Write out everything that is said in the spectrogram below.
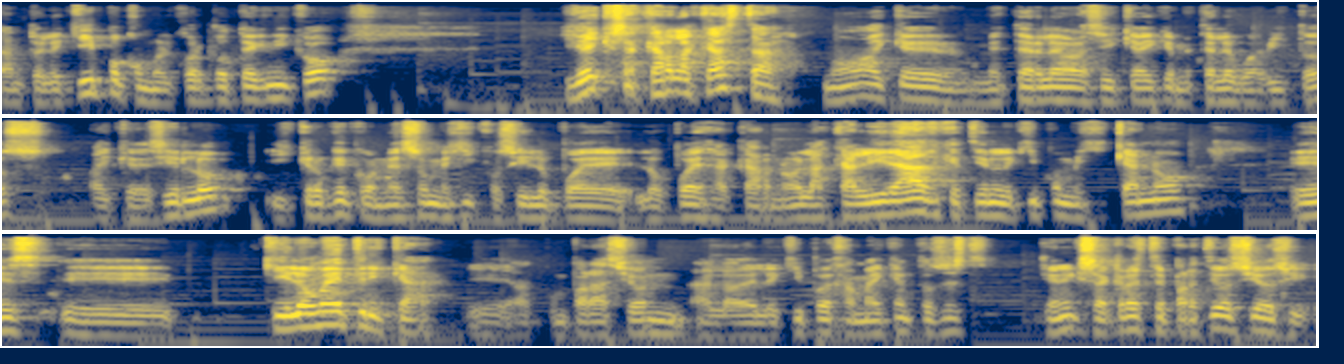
tanto el equipo como el cuerpo técnico. Y hay que sacar la casta, ¿no? Hay que meterle, ahora sí que hay que meterle huevitos, hay que decirlo, y creo que con eso México sí lo puede, lo puede sacar, ¿no? La calidad que tiene el equipo mexicano es eh, kilométrica eh, a comparación a la del equipo de Jamaica, entonces tiene que sacar este partido sí o sí.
